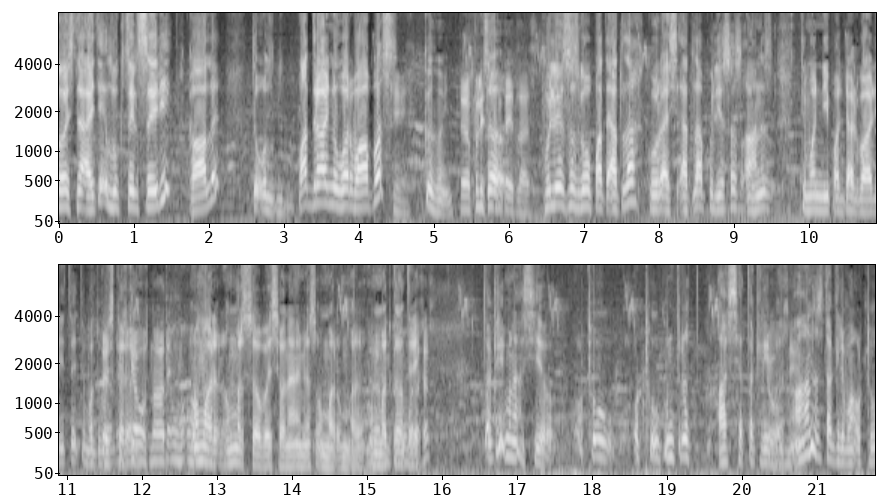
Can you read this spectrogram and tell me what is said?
اس نہ اتے لک چل سری کال تو پت درائے نور واپس کہین پولیس پولیس گو پت اطلاع کور اس اطلاع پولیس اہن تم نی پت ڈاڈ باڈی تو تم عمر عمر صاحب ونان عمر عمر عمر تنتری تقریباً آسیا اٹھو اٹھو تقریباً تقریباً اٹھو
